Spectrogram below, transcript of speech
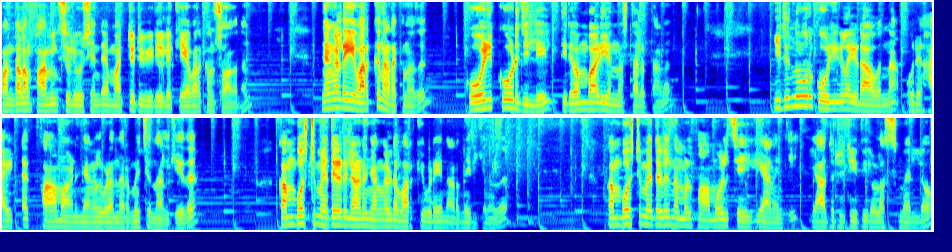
പന്തളം ഫാമിംഗ് സൊല്യൂഷന്റെ മറ്റൊരു വീഡിയോയിലേക്ക് ഏവർക്കും സ്വാഗതം. ഞങ്ങളുടെ ഈ വർക്ക് നടക്കുന്നത് കോഴിക്കോട് ജില്ലയിൽ തിരുവമ്പാടി എന്ന സ്ഥലത്താണ്. ഇരുന്നൂറ് കോഴികളെ ഇടാവുന്ന ഒരു ഹൈടെക് ഫാമാണ് ഞങ്ങൾ ഇവിടെ നിർമ്മിച്ച് നൽകിയത്. കമ്പോസ്റ്റ് മെത്തേഡിലാണ് ഞങ്ങളുടെ വർക്ക് ഇവിടെ നടന്നിരിക്കുന്നത്. കമ്പോസ്റ്റ് മെത്തേഡിൽ നമ്മൾ ഫാമുകൾ ചെയ്യുകയാണെങ്കിൽ യാതൊരു രീതിയിലുള്ള സ്മെല്ലോ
